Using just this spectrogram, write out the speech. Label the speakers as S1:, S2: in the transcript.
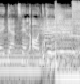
S1: they got 10 on you.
